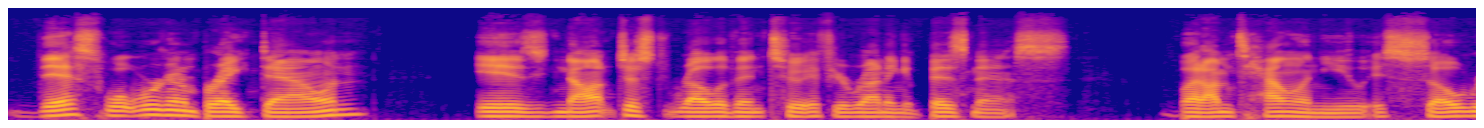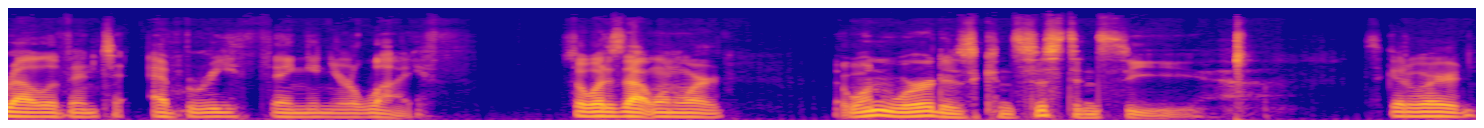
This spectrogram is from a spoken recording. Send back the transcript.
this what we're going to break down is not just relevant to if you're running a business, but I'm telling you is so relevant to everything in your life. So what is that one word? That one word is consistency. It's a good word.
